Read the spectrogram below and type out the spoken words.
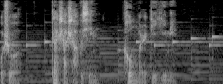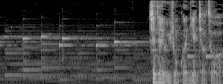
我说：“干啥啥不行，抠门第一名。”现在有一种观念叫做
